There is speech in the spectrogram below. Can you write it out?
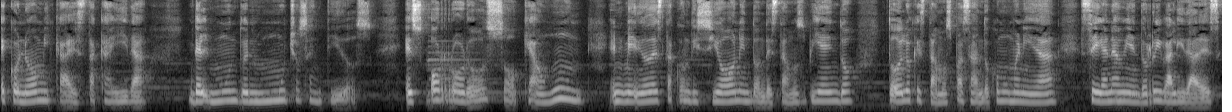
económica, esta caída del mundo en muchos sentidos. Es horroroso que aún en medio de esta condición en donde estamos viendo todo lo que estamos pasando como humanidad, sigan habiendo rivalidades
